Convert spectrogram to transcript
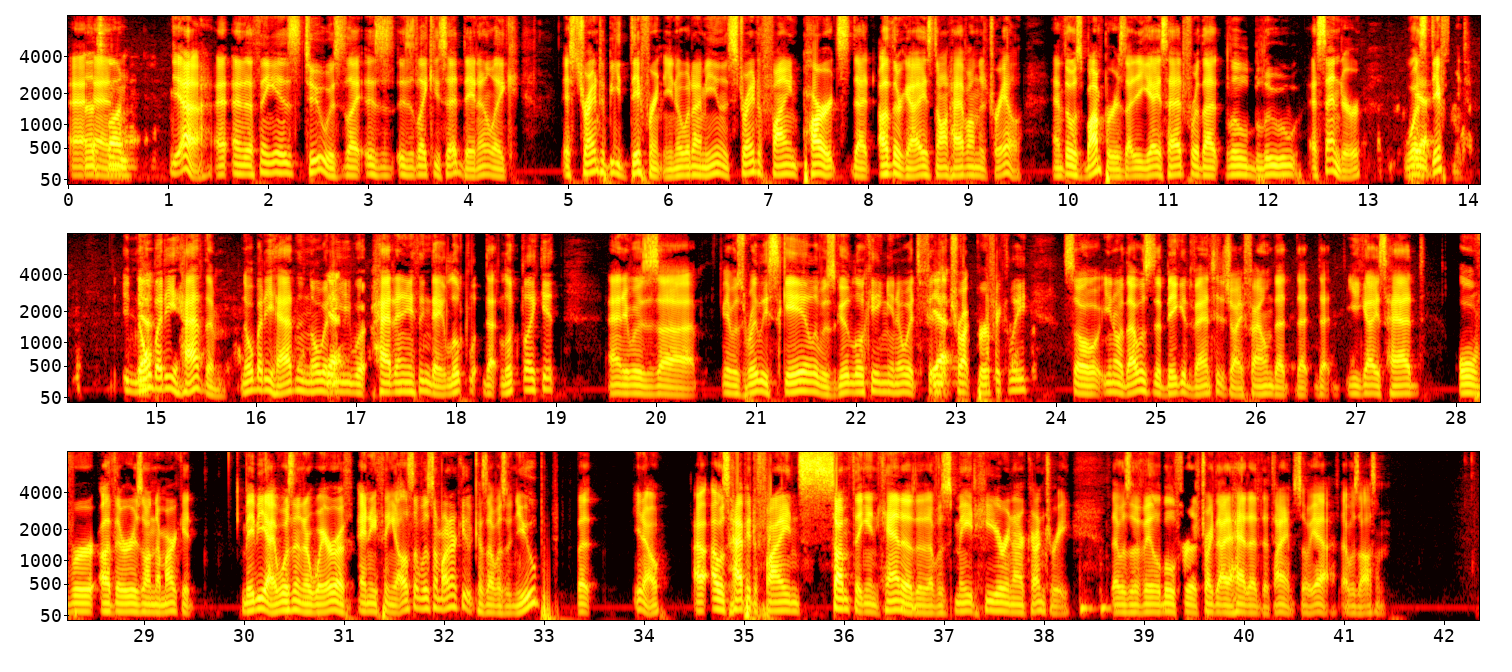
and, that's fun. Yeah, and, and, the thing is too is like is is like you said, Dana, like it's trying to be different. You know what I mean? It's trying to find parts that other guys don't have on the trail. And those bumpers that you guys had for that little blue Ascender was yeah. different. Nobody yeah. had them. Nobody had them. Nobody yeah. had anything they looked that looked like it. And it was uh it was really scale. It was good looking. You know, it fit yeah. the truck perfectly. So you know that was the big advantage I found that that that you guys had over others on the market. Maybe I wasn't aware of anything else that was on the market because I was a noob, but you know, I, I, was happy to find something in Canada that was made here in our country that was available for the truck that I had at the time. So yeah, that was awesome.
